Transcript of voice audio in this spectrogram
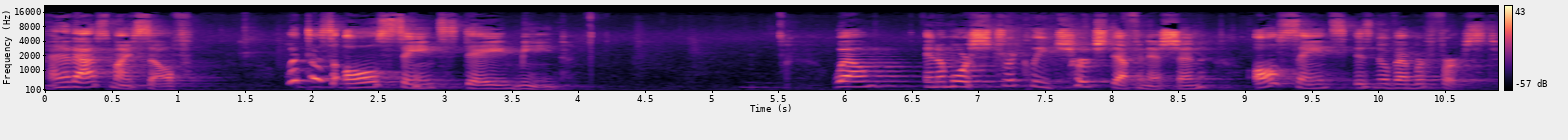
and I've asked myself, what does All Saints' Day mean? Well, in a more strictly church definition, All Saints is November 1st,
